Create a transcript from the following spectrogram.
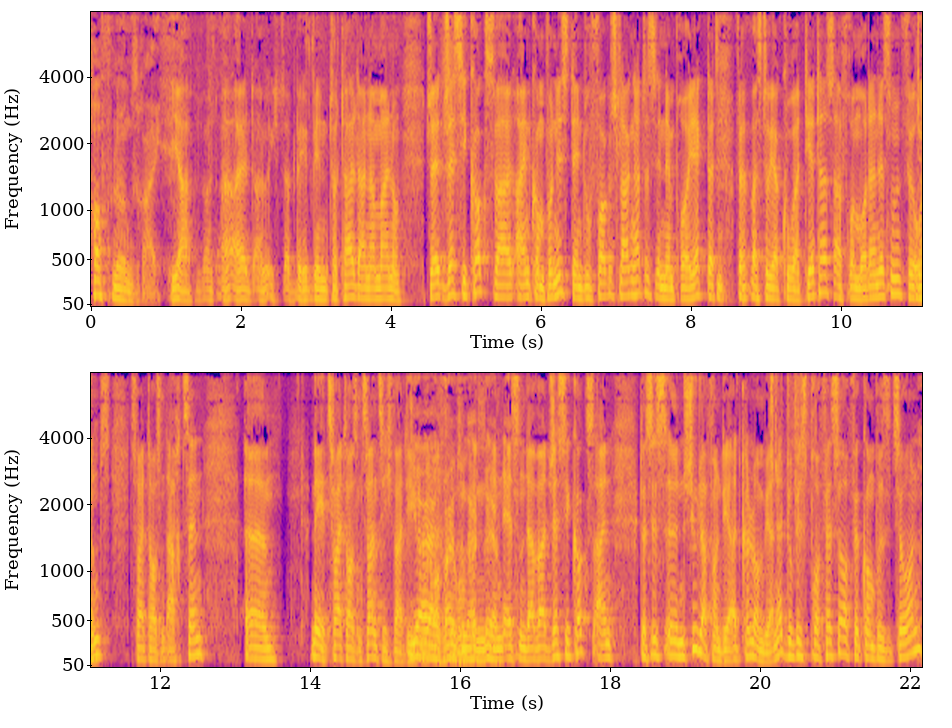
hoffnungsreich. Ja, äh, äh, ich bin total deiner Meinung. Je- Jesse Cox war ein Komponist, den du vorgeschlagen hattest in dem Projekt, äh, was du ja kuratiert hast, Afromodernism für uns 2018. Ähm, Nee, 2020 war die Ja, ja, Aufführung in, 2018, ja. in Essen. Da war Jesse Cox ein, das ist ein Schüler von dir at Columbia, ne? Du bist Professor für Komposition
